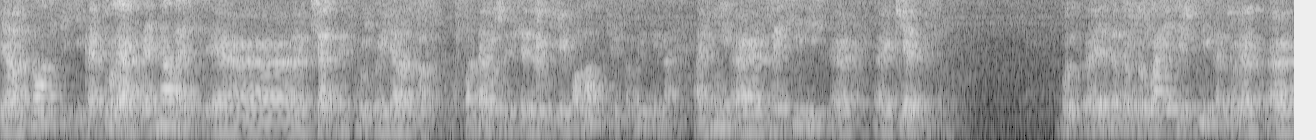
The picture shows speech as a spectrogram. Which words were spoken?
Ярославский, и которая охранялась э, частной службой Ярославского, потому что все другие палатки Салыкина, они э, сносились э, э, Кернесом. Вот это такой маленький штрих, который э,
